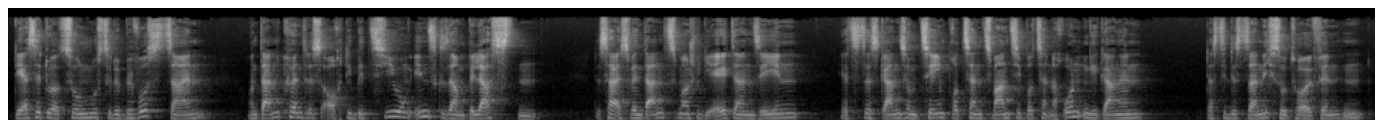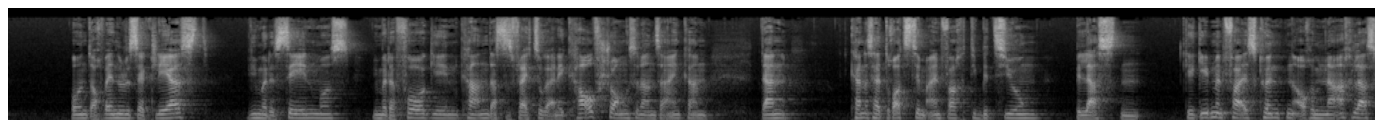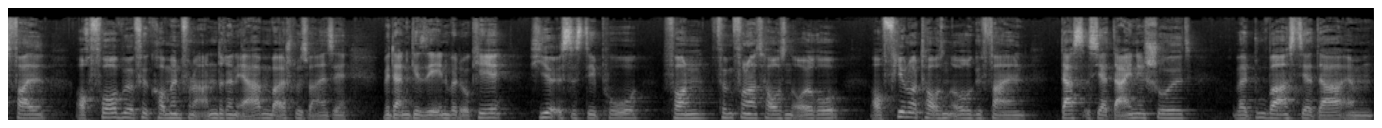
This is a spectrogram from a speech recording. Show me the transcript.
der Situation musst du dir bewusst sein und dann könnte es auch die Beziehung insgesamt belasten. Das heißt, wenn dann zum Beispiel die Eltern sehen, jetzt ist das Ganze um 10%, 20% nach unten gegangen, dass die das dann nicht so toll finden und auch wenn du das erklärst, wie man das sehen muss, wie man da vorgehen kann, dass es vielleicht sogar eine Kaufchance dann sein kann, dann kann es halt trotzdem einfach die Beziehung belasten. Gegebenenfalls könnten auch im Nachlassfall auch Vorwürfe kommen von anderen Erben beispielsweise, wenn dann gesehen wird, okay, hier ist das Depot von 500.000 Euro auf 400.000 Euro gefallen, das ist ja deine Schuld, weil du warst ja da ähm,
